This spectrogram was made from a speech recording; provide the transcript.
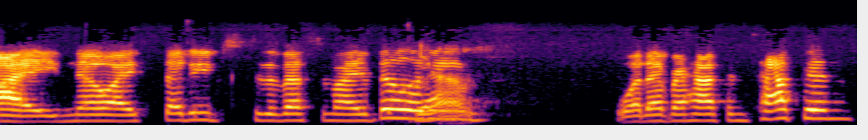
I know I studied to the best of my ability. Yeah. Whatever happens, happens.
